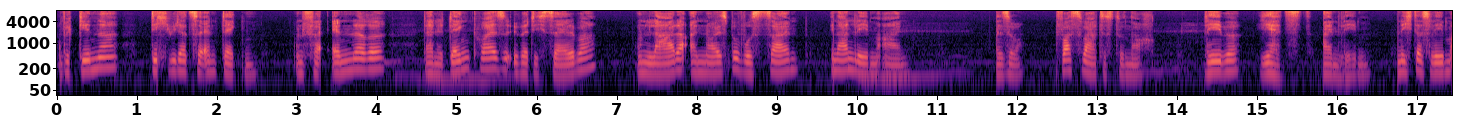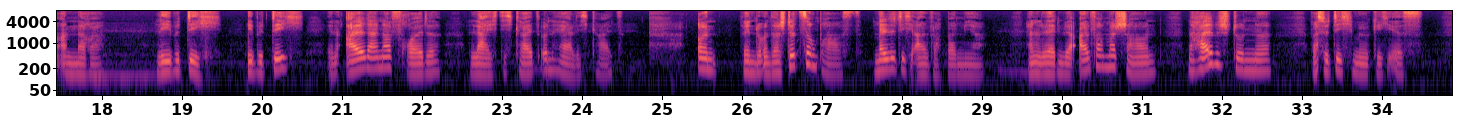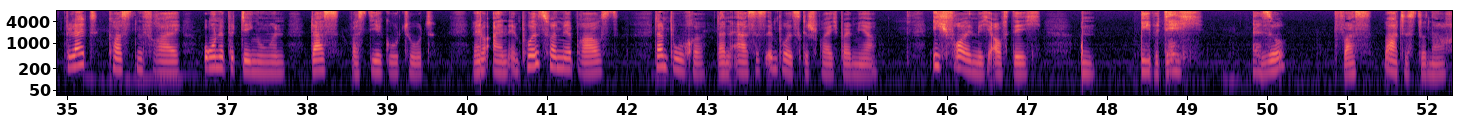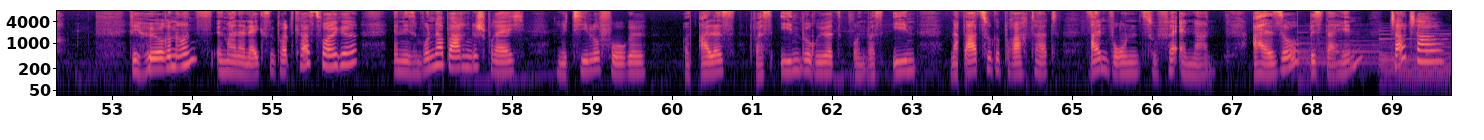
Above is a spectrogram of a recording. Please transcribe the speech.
und beginne dich wieder zu entdecken und verändere deine Denkweise über dich selber und lade ein neues Bewusstsein in dein Leben ein. Also, auf was wartest du noch? Lebe jetzt ein Leben nicht das Leben anderer. Lebe dich, lebe dich in all deiner Freude, Leichtigkeit und Herrlichkeit. Und wenn du Unterstützung brauchst, melde dich einfach bei mir. Dann werden wir einfach mal schauen, eine halbe Stunde, was für dich möglich ist. Komplett kostenfrei, ohne Bedingungen, das, was dir gut tut. Wenn du einen Impuls von mir brauchst, dann buche dein erstes Impulsgespräch bei mir. Ich freue mich auf dich und liebe dich. Also, was wartest du noch? Wir hören uns in meiner nächsten Podcast-Folge in diesem wunderbaren Gespräch mit Thilo Vogel und alles, was ihn berührt und was ihn dazu gebracht hat, sein Wohnen zu verändern. Also, bis dahin, ciao, ciao.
